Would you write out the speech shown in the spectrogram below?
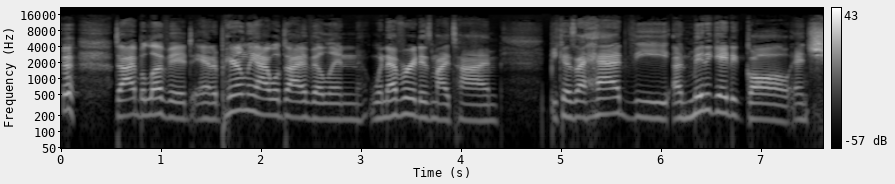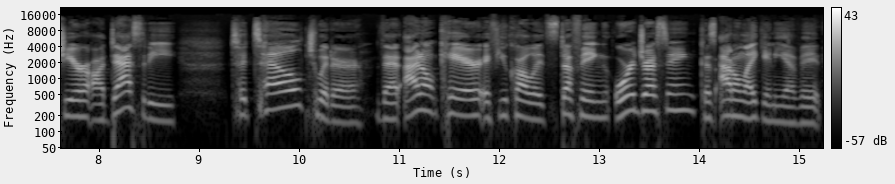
die beloved, and apparently I will die a villain whenever it is my time because I had the unmitigated gall and sheer audacity to tell Twitter that I don't care if you call it stuffing or dressing because I don't like any of it.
